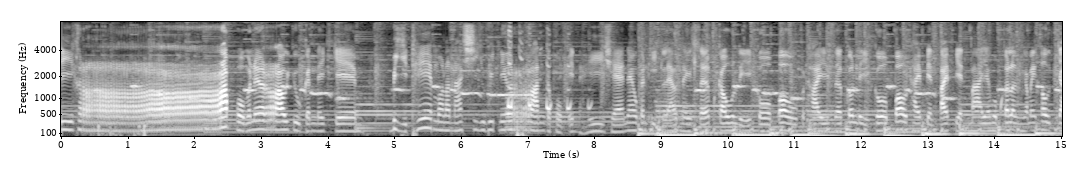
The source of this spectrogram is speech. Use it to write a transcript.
ดีครับ ผมวันนี้เราอยู่กันในเกม บีเทพมรณะชีวิตนิรันดร์กับผมเอ็นฮีแชนแนลกันอีกแล้วในเซิร์ฟเกาหลีโกโบไทยเซิร์ฟเกาหลีโกโบไทยเปลี่ยนไปเปลี่ยนมายังผมก็เลยยังไม่เข้าใจ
